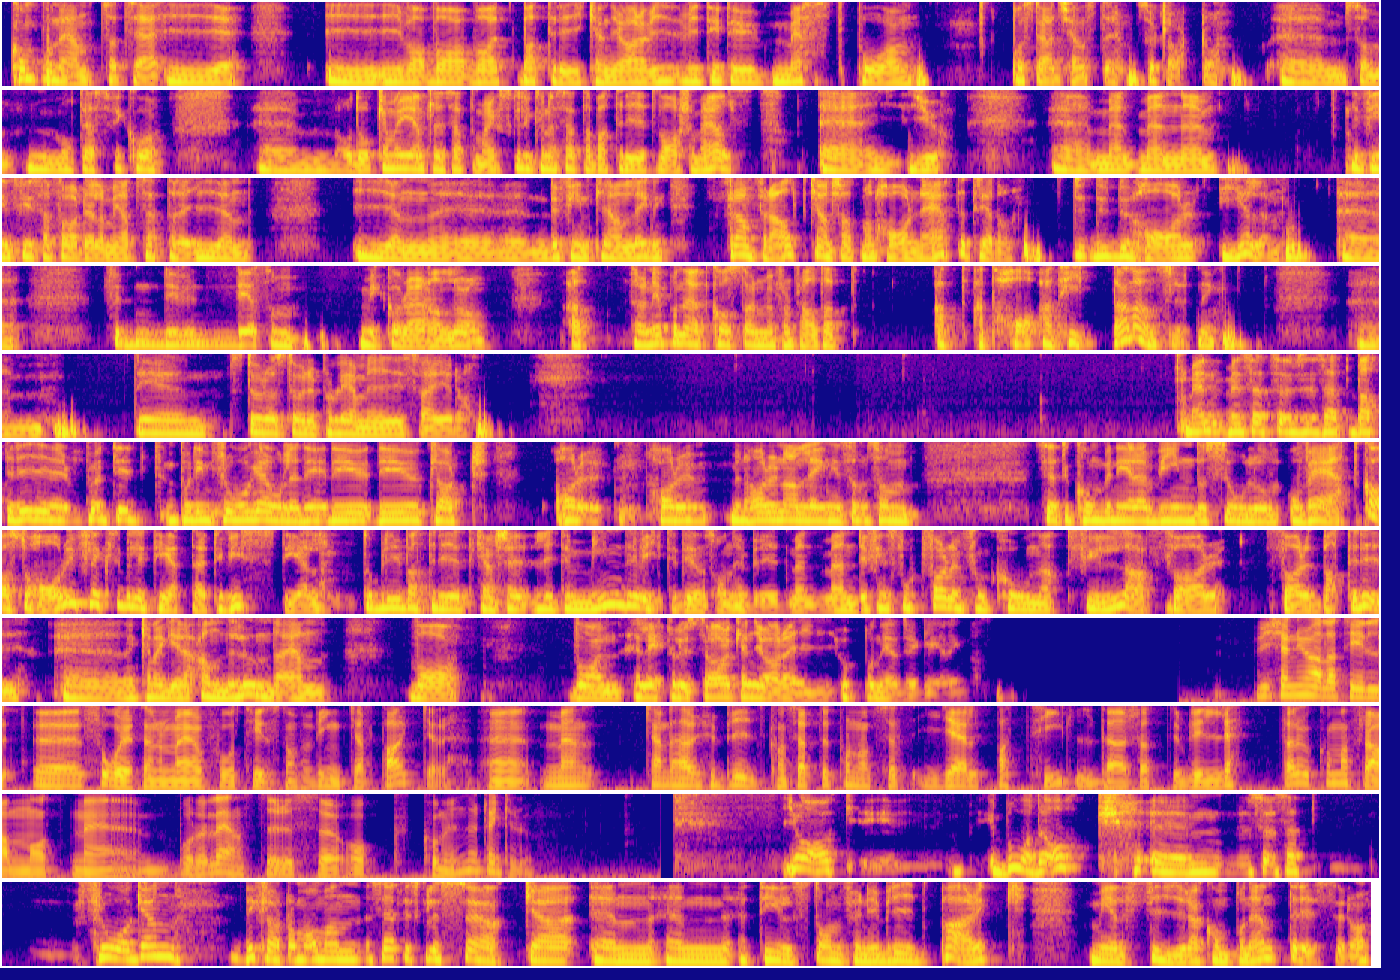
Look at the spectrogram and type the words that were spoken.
komponent så att säga i, i, i vad, vad, vad ett batteri kan göra. Vi, vi tittar ju mest på, på stödtjänster såklart då, eh, som mot SVK. Eh, och då kan man egentligen sätta, man skulle kunna sätta batteriet var som helst. Eh, ju. Eh, men men ehm, det finns vissa fördelar med att sätta det i en, i en eh, befintlig anläggning. Framförallt kanske att man har nätet redan. Du, du, du har elen. Eh, för det det som mycket av det här handlar om. Att dra ner på nätkostnaden, men framförallt att, att, att, ha, att hitta en anslutning. Um, det är större och större problem i, i Sverige idag. Men, men så, att, så att batterier, på, på, din fråga Olle, det, det, är, det är ju klart, har, har, du, men har du en anläggning som, som så att du kombinerar vind och sol och, och vätgas, då har du flexibilitet där till viss del. Då blir batteriet kanske lite mindre viktigt i en sån hybrid, men, men det finns fortfarande en funktion att fylla för, för ett batteri. Eh, den kan agera annorlunda än vad vad en elektrolysör kan göra i upp och nedreglering. Vi känner ju alla till eh, svårigheten med att få tillstånd för vindkraftparker. Eh, men kan det här hybridkonceptet på något sätt hjälpa till där så att det blir lättare att komma framåt med både länsstyrelse och kommuner tänker du? Ja, eh, både och. Ehm, så, så att frågan, det är klart om, om man säger att vi skulle söka en, en, ett tillstånd för en hybridpark med fyra komponenter i sig då.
